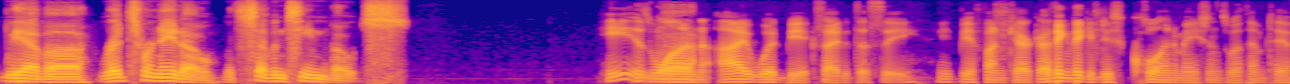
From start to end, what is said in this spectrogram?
we have uh, Red Tornado with 17 votes. He is Yeah. one I would be excited to see. He'd be a fun character. I think they could do some cool animations with him too.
